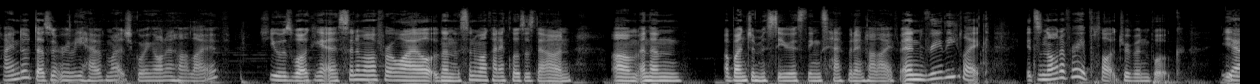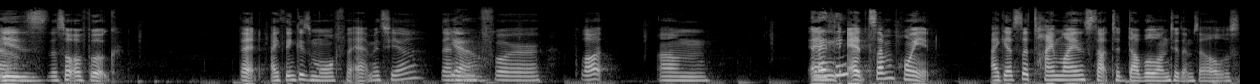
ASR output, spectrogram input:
kind of doesn't really have much going on in her life. She was working at a cinema for a while, and then the cinema kind of closes down, um, and then a bunch of mysterious things happen in her life. And really, like, it's not a very plot-driven book. It is Yeah. the sort of book that I think is more for atmosphere than Yeah. for plot. Um, And I think- at some point, I guess the timelines start to double onto themselves,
